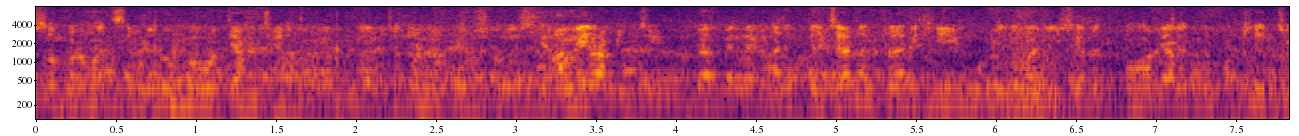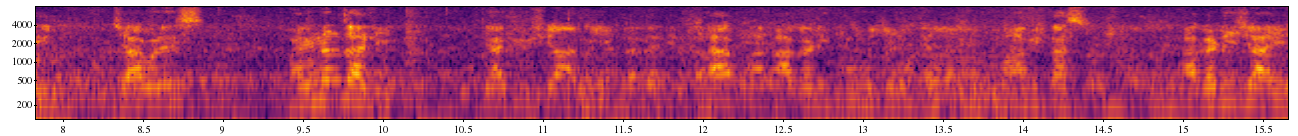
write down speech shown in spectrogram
संभ्रमात सगळे लोक होते आमचे. आमच्या पंढरपूर आणि त्याच्यानंतर ही उमेदवारी शरद पवार चंद्र पक्षाची ज्यावेळेस फायनल झाली त्या दिवशी आम्ही ह्या आघाडीत महाविकास आघाडी जी आहे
